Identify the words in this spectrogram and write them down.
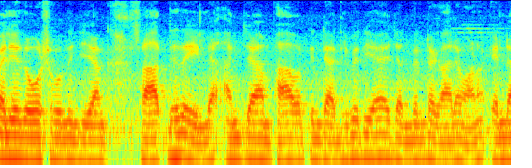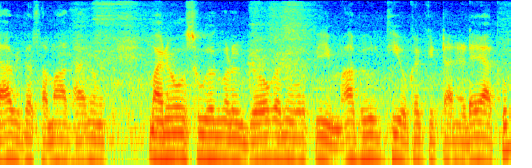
വലിയ ദോഷമൊന്നും ചെയ്യാൻ സാധ്യതയില്ല. അഞ്ചാം ഭാവത്തിന്റെ അധിപതിയായ ചന്ദ്രന്റെ കാലമാണ്. എല്ലാവിധ സമാധാനവും മനോസുഖങ്ങളും രോഗനിവൃത്തിയും അഭിവൃദ്ധിയും ഒക്കെ കിട്ടാൻ ഇടയാക്കും.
